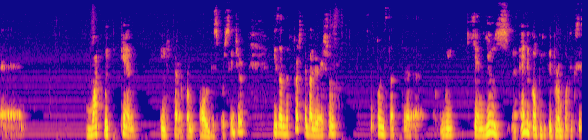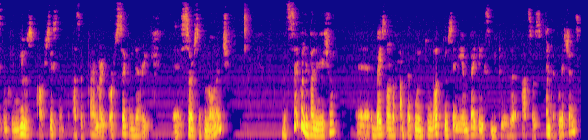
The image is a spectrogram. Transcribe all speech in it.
uh, what we can infer from all this procedure is that the first evaluation points that uh, we can use any cognitive robotic system can use our system as a primary or secondary uh, source of knowledge. The second evaluation, uh, based on the fact that we do not use any embeddings between the answers and the questions,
